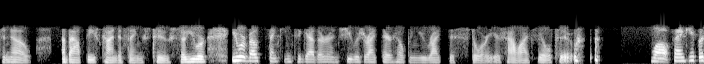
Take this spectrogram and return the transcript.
to know about these kind of things too. So you were you were both thinking together and she was right there helping you write this story is how I feel too. well, thank you for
